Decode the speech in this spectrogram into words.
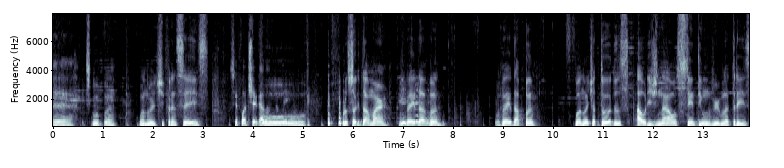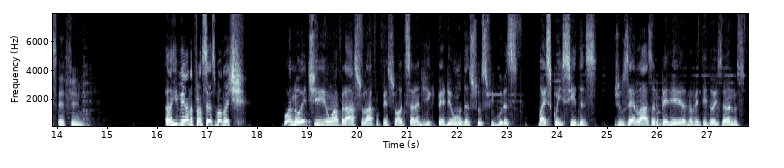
É, desculpa. Boa noite, francês. Você pode chegar o... Professor Itamar, o velho da Van, o velho da Pan. Boa noite a todos. A original 101,3 FM. Henri Viana, francês, boa noite. Boa noite e um abraço lá pro pessoal de Sarandi que perdeu uma das suas figuras mais conhecidas, José Lázaro Pereira, 92 anos,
